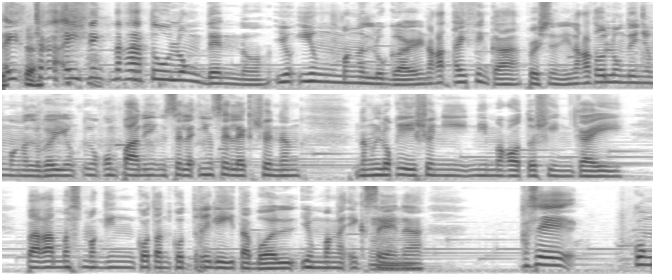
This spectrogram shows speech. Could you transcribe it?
Ay, tsaka I think nakatulong din no yung yung mga lugar naka, I think ah personally nakatulong din yung mga lugar yung, yung kung paano yung, sele- yung selection ng ng location ni ni Makoto Shinkai para mas maging quote unquote relatable yung mga eksena kasi kung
